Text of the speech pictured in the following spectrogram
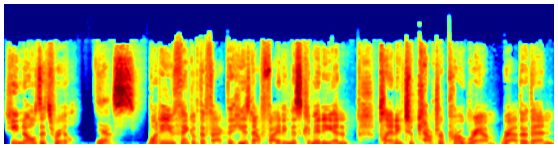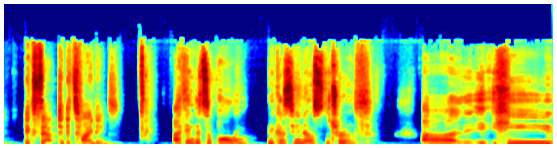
He knows it's real. Yes. What do you think of the fact that he is now fighting this committee and planning to counter program rather than accept its findings? I think it's appalling because he knows the truth. Uh, he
